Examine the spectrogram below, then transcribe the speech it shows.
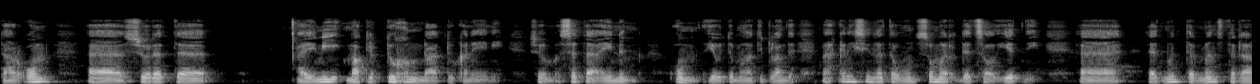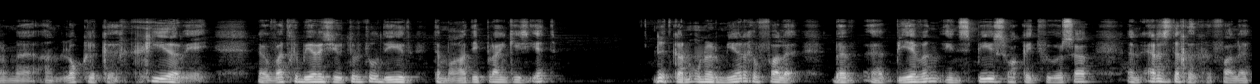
Daarom, uh, so dat uh, hy nie makkelijk toegang daartoe kan heen nie. So sit een heining om jou tomatieplante, maar ek kan nie sien dat die hond sommer dit sal eet nie. Uh, het moet tenminste daarom aanlokkelike geer hee. Nou wat gebeur as jou troeteldier tomatieplankies eet? Dit kan onder meer gevalle be, uh, bewing en spierswakheid veroorzaak. In ernstige gevalle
